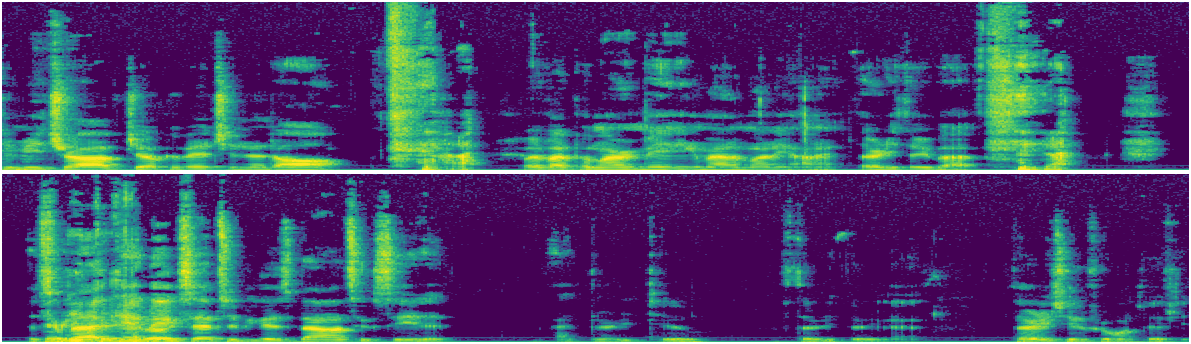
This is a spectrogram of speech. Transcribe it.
Dimitrov, Djokovic, and Nadal. What if I put my remaining amount of money on it? Thirty three bucks. This so that 33 can't make sense because balance exceeded. At 32? 33 then. 32 for 150.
